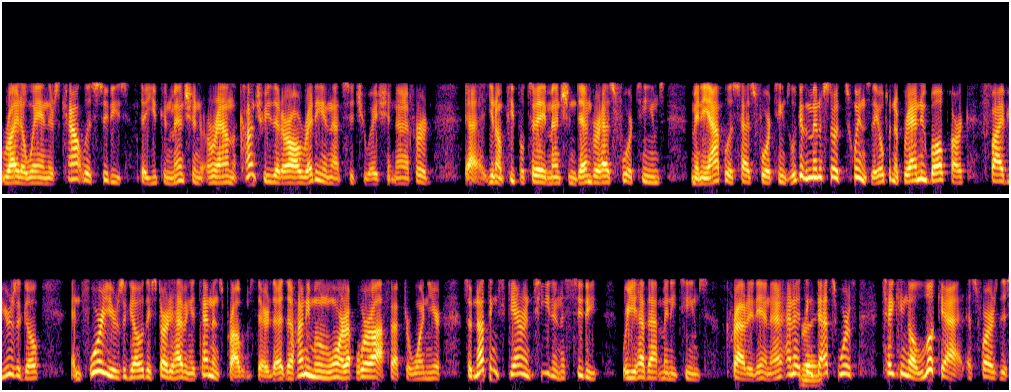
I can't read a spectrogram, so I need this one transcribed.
right away. And there's countless cities that you can mention around the country that are already in that situation. And I've heard, uh, you know, people today mention Denver has four teams, Minneapolis has four teams. Look at the Minnesota Twins. They opened a brand new ballpark five years ago, and four years ago they started having attendance problems there. The, the honeymoon wore, wore off after one year. So nothing's guaranteed in a city where you have that many teams crowded in. And, and I think Right. that's worth taking a look at as far as this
